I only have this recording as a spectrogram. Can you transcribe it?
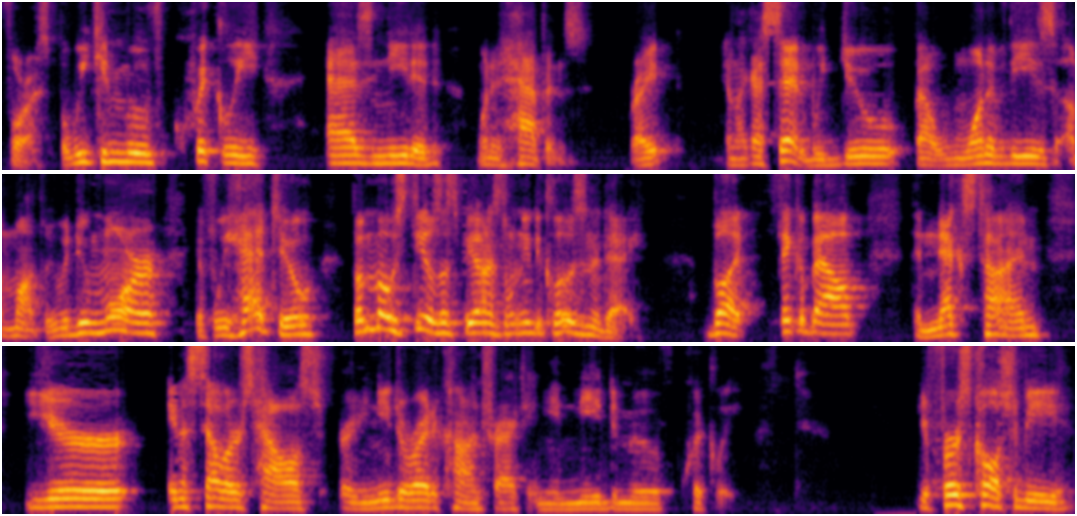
for us. But we can move quickly as needed when it happens, right? And like I said, we do about one of these a month. We would do more if we had to, but most deals, let's be honest, don't need to close in a day. But think about the next time you're in a seller's house or you need to write a contract and you need to move quickly. Your first call should be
